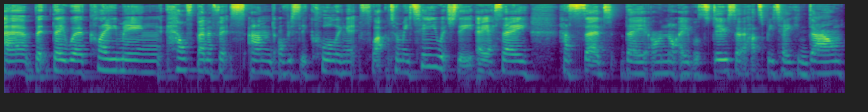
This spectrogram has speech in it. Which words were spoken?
uh, but they were claiming health benefits and obviously calling it flat tummy tea, which the ASA has said they are not able to do, so it had to be taken down.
